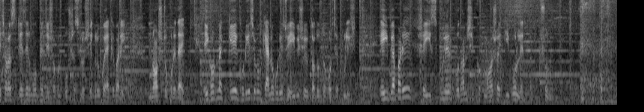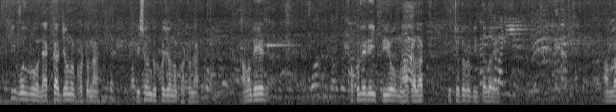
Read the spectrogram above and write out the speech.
এছাড়া স্টেজের মধ্যে যে সকল পোস্টার ছিল সেগুলোকেও একেবারেই নষ্ট করে দেয়। এই ঘটনা কে ঘটিয়েছে এবং কেন ঘটিয়েছে, এই বিষয়ে তদন্ত করছে পুলিশ। এই ব্যাপারে সেই স্কুলের প্রধান শিক্ষক মহাশয় কি বললেন? শুনুন। কি বলব, ন্যাক্কারজনক ঘটনা, ভীষণ দুঃখজনক ঘটনা। আমাদের সকলেরই প্রিয় মহাকালহাট উচ্চতর বিদ্যালয়ে আমরা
